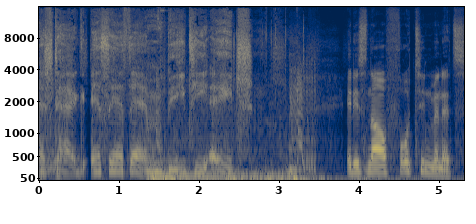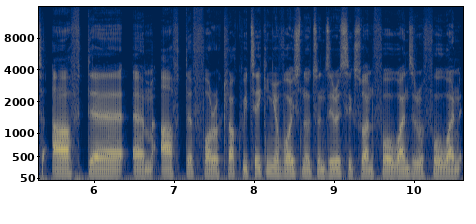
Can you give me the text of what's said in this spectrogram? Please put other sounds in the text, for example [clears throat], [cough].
Hashtag SAFMBTH. It is now 14 minutes after um, after 4 o'clock. We're taking your voice notes on 0614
